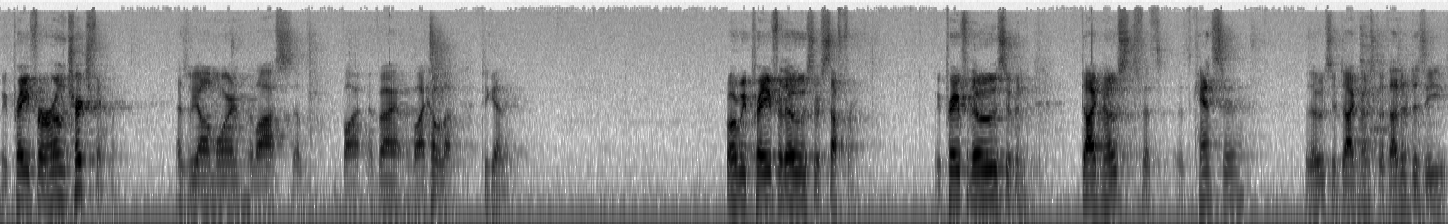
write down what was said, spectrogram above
We pray for our own church family as we all mourn the loss of Viola together. Lord, we pray for those who are suffering. We pray for those who have been diagnosed with, with cancer, for those who are diagnosed with other disease.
